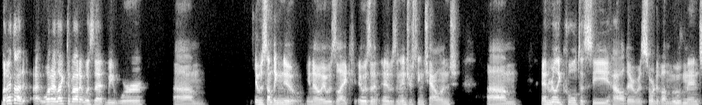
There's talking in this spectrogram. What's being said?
but I thought what I liked about it was that we were, um, it was something new, you know, it was like, it was a, it was an interesting challenge. Um, and really cool to see how there was sort of a movement.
